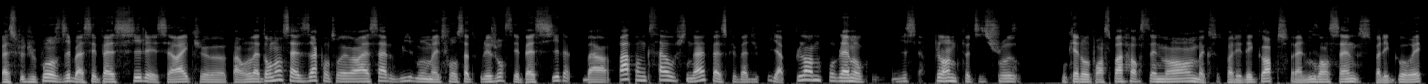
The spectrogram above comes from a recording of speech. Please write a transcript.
Parce que du coup, on se dit, bah, c'est facile. Et c'est vrai que, on a tendance à se dire quand on est dans la salle, oui, bon, bah, ils font ça tous les jours, c'est facile. Bah, pas tant que ça au final, parce que du coup, il y a plein de problèmes en coulisses, il y a plein de petites choses auxquelles on ne pense pas forcément, que ce soit les décors, que ce soit la mise en scène, que ce soit les chorés.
